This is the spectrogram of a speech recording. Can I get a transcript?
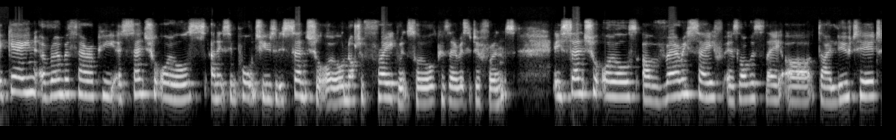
Again, aromatherapy, essential oils, and it's important to use an essential oil, not a fragrance oil, because there is a difference. Essential oils are very safe as long as they are diluted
